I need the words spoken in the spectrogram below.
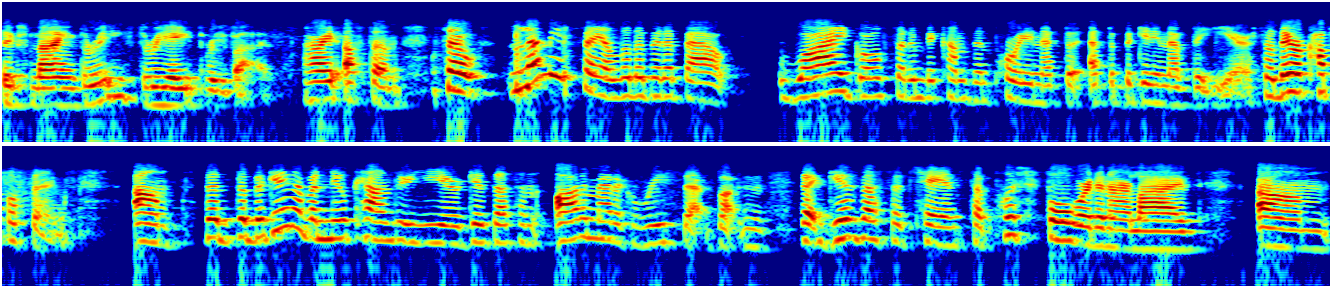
six nine three three eight three five. All right, awesome. So let me say a little bit about why goal setting becomes important at the at the beginning of the year. So there are a couple things. Um, the, the beginning of a new calendar year gives us an automatic reset button that gives us a chance to push forward in our lives um,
